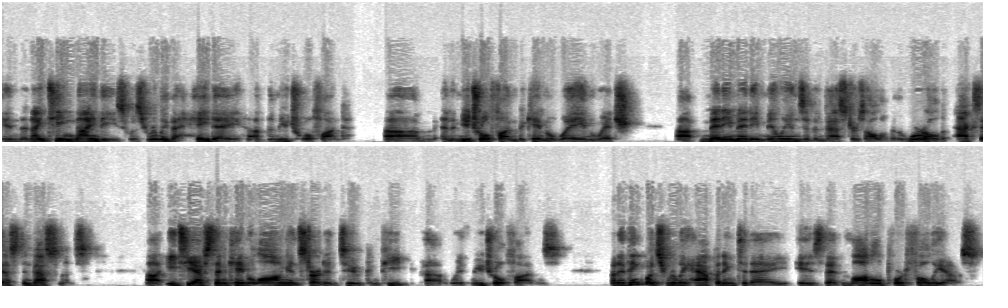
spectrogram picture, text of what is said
in the 1990s was really the heyday of the mutual fund, um, and the mutual fund became a way in which uh, many many millions of investors all over the world accessed investments. Uh, ETFs then came along and started to compete uh, with mutual funds. But I think what's really happening today is that model portfolios,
